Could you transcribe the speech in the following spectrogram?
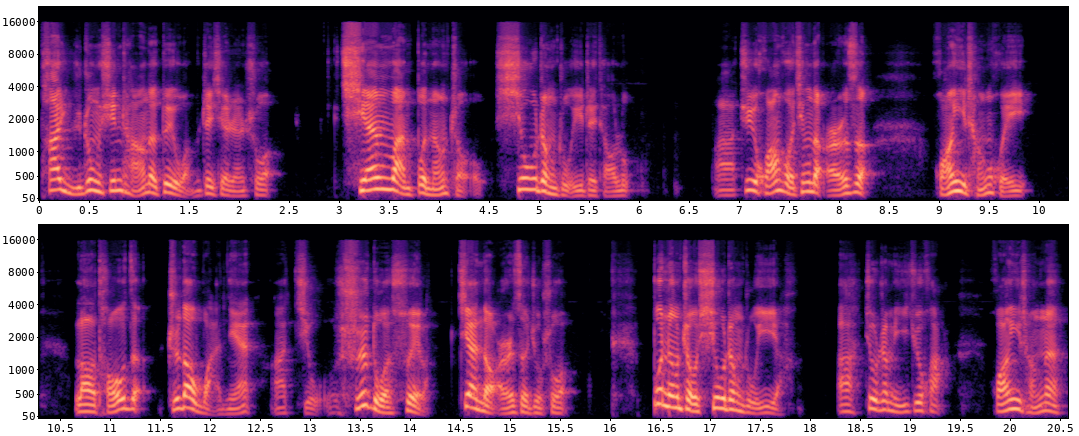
他语重心长的对我们这些人说：千万不能走修正主义这条路。啊，据黄火清的儿子黄义成回忆，老头子直到晚年啊，九十多岁了，见到儿子就说。不能走修正主义啊！啊，就这么一句话。黄义成呢，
